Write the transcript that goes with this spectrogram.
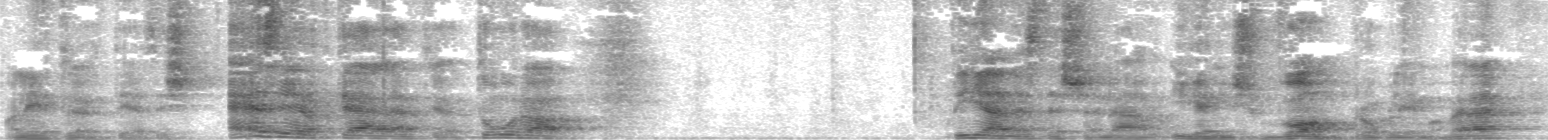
a létrejöttéhez. És ezért kellett, hogy a Tóra figyelmeztessen rá, hogy igenis van probléma vele,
